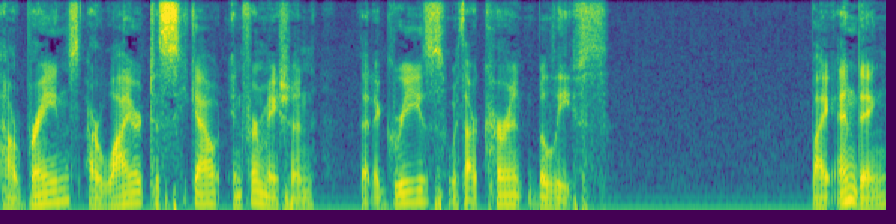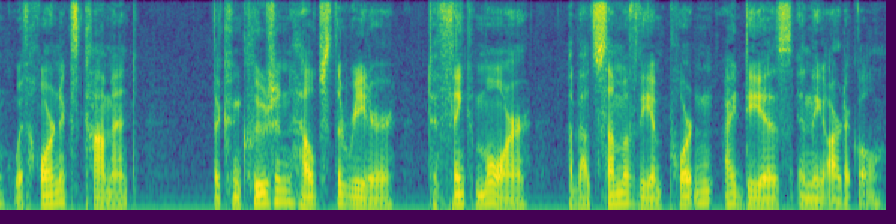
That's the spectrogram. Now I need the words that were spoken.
Our brains are wired to seek out information that agrees with our current beliefs. By ending with Hornik's comment, the conclusion helps the reader to think more about some of the important ideas in the article.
